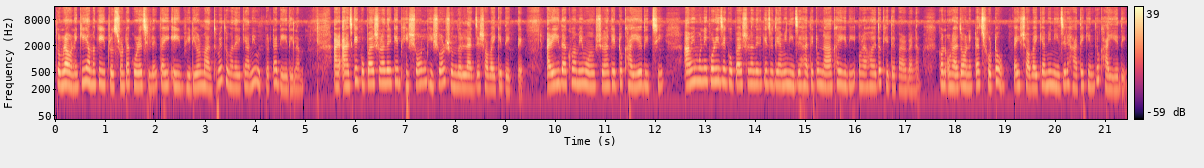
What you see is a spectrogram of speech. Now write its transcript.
তোমরা অনেকেই আমাকে এই প্রশ্নটা করেছিলে, তাই এই ভিডিওর মাধ্যমে তোমাদেরকে আমি উত্তরটা দিয়ে দিলাম। আর আজকে গোপাল সোনাদেরকে ভীষণ ভীষণ সুন্দর লাগছে সবাইকে দেখতে। আর এই দেখো আমি ময়ূর সোনাকে একটু খাইয়ে দিচ্ছি। আমি মনে করি যে গোপাল সোনাদেরকে যদি আমি নিজে হাতে একটু না খাইয়ে দিই, ওরা হয়তো খেতে পারবে না। কারণ ওরা তো অনেকটা ছোট, তাই সবাইকে আমি নিজের হাতে কিন্তু খাইয়ে দিই।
